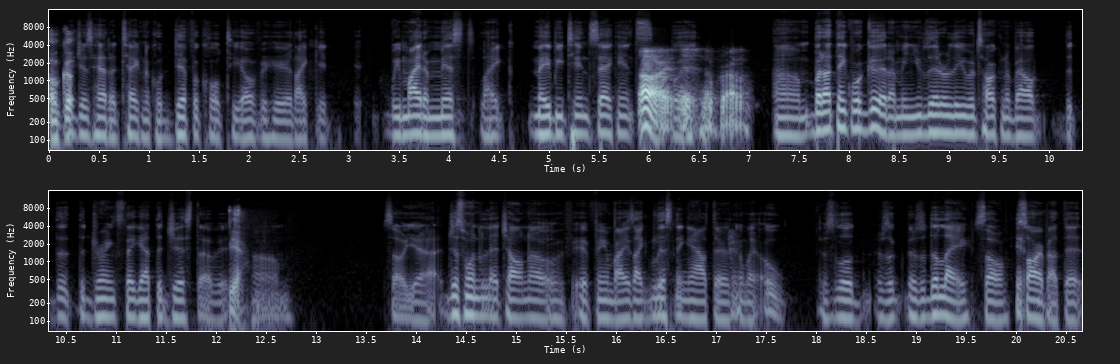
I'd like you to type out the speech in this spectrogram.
oh go, we just had a technical difficulty over here. Like it, it- we might have missed like maybe 10 seconds. All right, but, that's no problem. um, but I think we're good. I mean, you literally were talking about the, the, the drinks. They got the gist of it. Yeah. Um, so yeah, just wanted to let y'all know if, if anybody's like listening out there, they're like, oh, there's a little, there's a, there's a delay. So Yeah. sorry about that.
